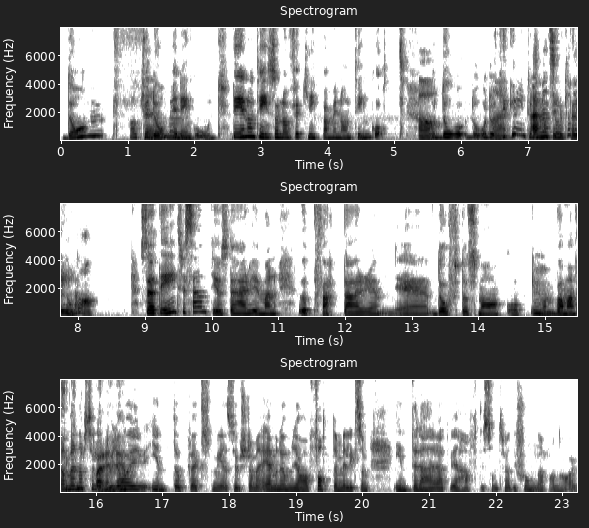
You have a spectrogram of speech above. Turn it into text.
de, okay. för dem är det mm. god. Det är någonting som de förknippar med någonting gott. Ah. Och då, då, och då tycker inte de Nej, att det luktar illa. Så att det är intressant just det här hur man uppfattar eh, doft och smak och mm. vad man förknippar ja, men absolut. det med. Jag är ju inte uppväxt med surströmming, även om jag har fått det, men liksom inte det här att vi har haft det som tradition att man har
